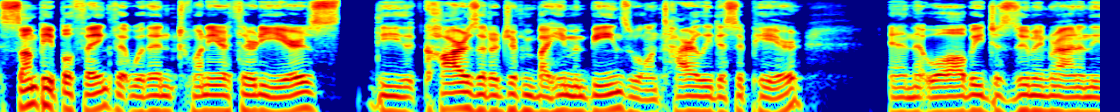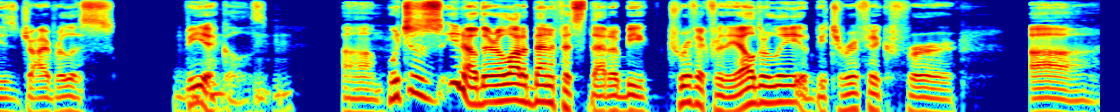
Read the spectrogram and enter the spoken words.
some people think that within 20 or 30 years, the cars that are driven by human beings will entirely disappear, and that we'll all be just zooming around in these driverless mm-hmm. vehicles. Mm-hmm. Um, which is, you know, there are a lot of benefits that would be terrific for the elderly. It would be terrific for uh,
